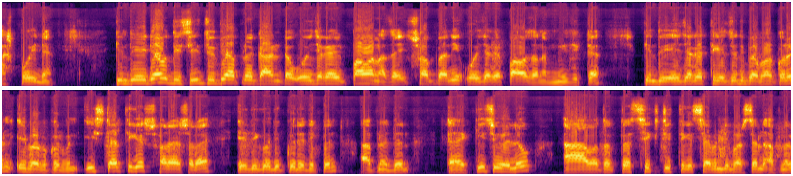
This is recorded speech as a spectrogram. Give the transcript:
আসবই না। কিন্তু এটাও দিছি, যদি আপনার গানটা ওই জায়গায় পাওয়া না যায়, সব গানই ওই জায়গায় পাওয়া যায় না মিউজিকটা। কিন্তু এই জায়গা থেকে যদি ব্যবহার করেন, এইভাবে করবেন। স্টার থেকে সরায় সরায় এদিক ওদিক করে দেখবেন আপনাদের কিছু হলেও আপাতত সিক্সটি থেকে সেভেন্টি পার্সেন্ট আপনার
